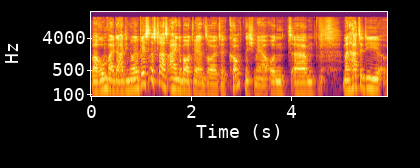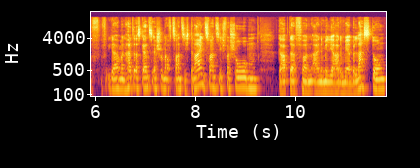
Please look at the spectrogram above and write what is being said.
warum? Weil da die neue Business Class eingebaut werden sollte. Kommt nicht mehr. Und ähm, man hatte die, ja, man hatte das Ganze ja schon auf 2023 verschoben, gab davon eine Milliarde mehr Belastung.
